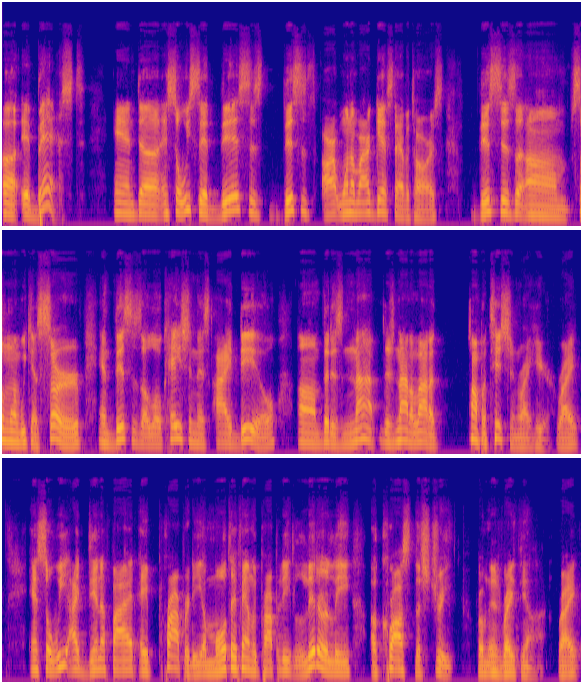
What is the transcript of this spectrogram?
uh, at best. And uh, and so we said this is this is our one of our guest avatars this is um someone we can serve and this is a location that's ideal um that is not there's not a lot of competition right here right? And so we identified a property a multifamily property literally across the street from this raytheon right?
